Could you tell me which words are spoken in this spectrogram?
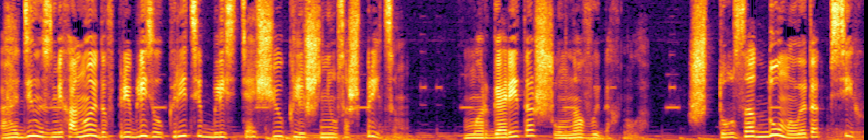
а один из механоидов приблизил к Рите блестящую клешню со шприцем. Маргарита шумно выдохнула. «Что задумал этот псих?»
